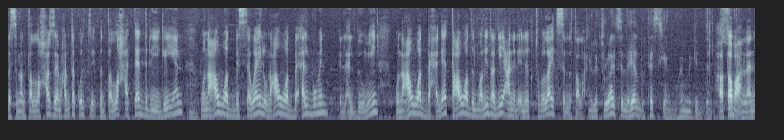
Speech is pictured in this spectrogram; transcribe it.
بس ما نطلعهاش زي ما حضرتك قلت بنطلعها تدريجيا ونعوض بالسوائل ونعوض بألبومين الألبومين ونعوض بحاجات تعوض المريضة دي عن ال electrolytes اللي طلعت ال electrolytes اللي هي البوتاسيوم مهم جدا. آه طبعا لأن.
